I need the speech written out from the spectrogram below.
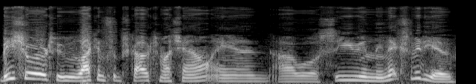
Be sure to like and subscribe to my channel, and I will see you in the next video.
